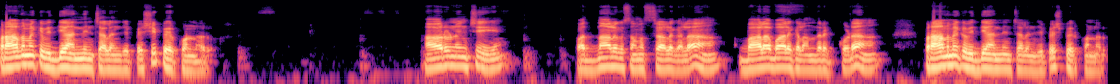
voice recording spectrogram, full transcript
ప్రాథమిక విద్య అందించాలని చెప్పేసి పేర్కొన్నారు. ఆరు నుంచి పద్నాలుగు సంవత్సరాల గల బాలబాలికలందరికీ కూడా ప్రాథమిక విద్య అందించాలని చెప్పేసి పేర్కొన్నారు.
